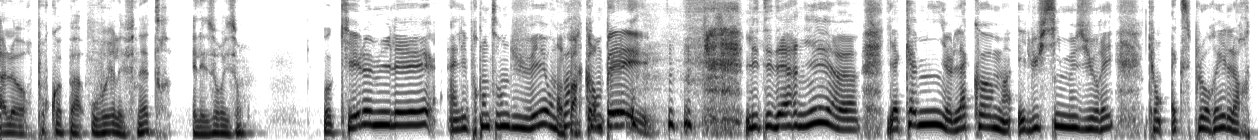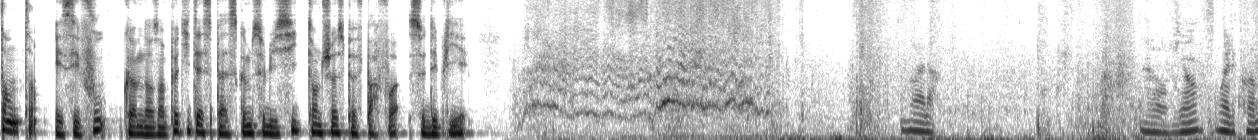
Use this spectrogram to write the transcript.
Alors pourquoi pas ouvrir les fenêtres et les horizons? Ok le mulet, allez prends ton duvet, on, On part, part camper. L'été dernier, euh, il y a Camille Lacombe et Lucie Mesuré qui ont exploré leur tente. Et c'est fou, comme dans un petit espace comme celui-ci, tant de choses peuvent parfois se déplier. Viens, welcome.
